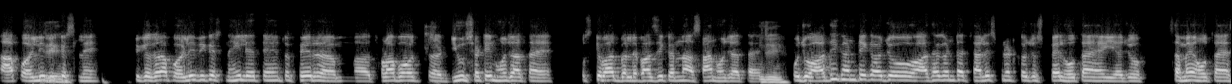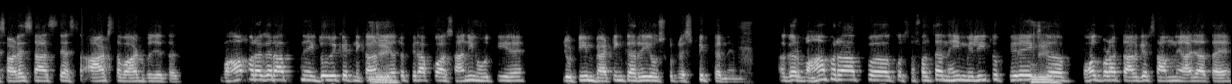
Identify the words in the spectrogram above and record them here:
आप अर्ली विकेट्स लें क्योंकि अगर आप अर्ली विकेट्स नहीं लेते हैं तो फिर थोड़ा बहुत ड्यू सेट इन हो जाता है। उसके बाद बल्लेबाजी करना आसान हो जाता है। वो जो आधे घंटे का जो आधा घंटा चालीस मिनट का जो स्पेल होता है या जो समय होता है साढ़े सात से आठ सवा आठ बजे तक वहाँ पर अगर आपने एक दो विकेट निकाल लिया तो फिर आपको आसानी होती है जो टीम बैटिंग कर रही है उसको रिस्ट्रिक्ट करने में। अगर वहाँ पर आपको सफलता नहीं मिली तो फिर एक बहुत बड़ा टारगेट सामने आ जाता है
